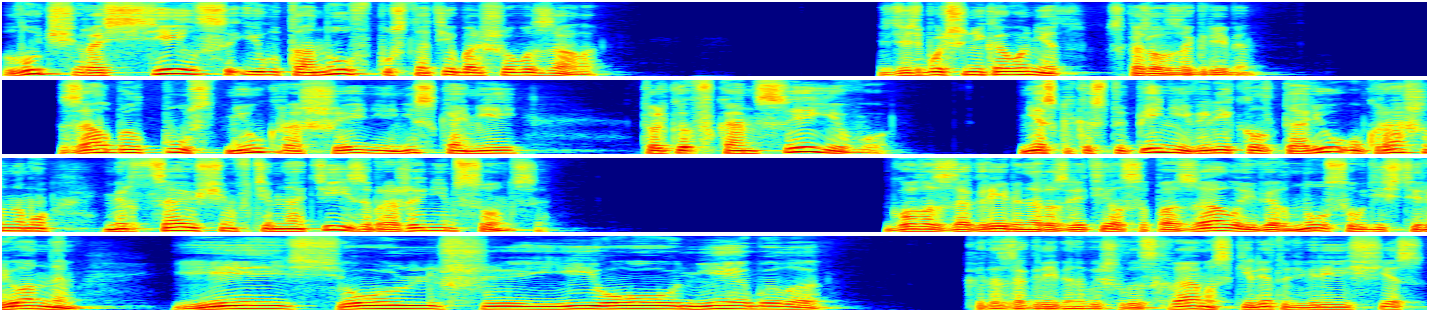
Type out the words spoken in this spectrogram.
Луч рассеялся и утонул в пустоте большого зала. «Здесь больше никого нет», — сказал Загребен. Зал был пуст, ни украшений, ни скамей, только в конце его несколько ступеней вели к алтарю, украшенному мерцающим в темноте изображением солнца. Голос Загребина разлетелся по залу и вернулся удистеренным. «Есть больше его не было!» Когда Загребин вышел из храма, скелет у дверей исчез.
